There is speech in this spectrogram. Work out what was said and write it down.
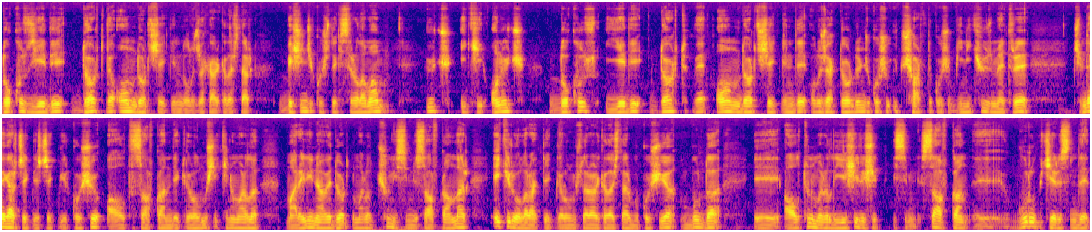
9, 7, 4 ve 14 şeklinde olacak arkadaşlar. 5. koşudaki sıralamam 3, 2, 13, 9, 7, 4 ve 14 şeklinde olacak. 4. koşu 3 şartlı koşu 1200 metre. Çimde gerçekleşecek bir koşu 6 safkan deklar olmuş. 2 numaralı Marilina ve 4 numaralı Çun isimli safkanlar ekili olarak deklar olmuşlar arkadaşlar bu koşuya. Burada e, 6 numaralı Yeşil Işık isimli safkan e, grup içerisinde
